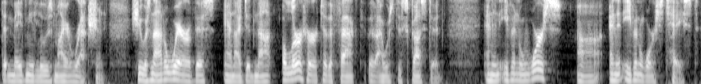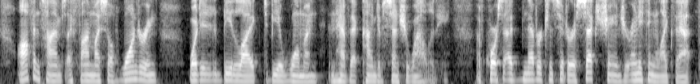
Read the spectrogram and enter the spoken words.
that made me lose my erection. She was not aware of this, and I did not alert her to the fact that I was disgusted. And an even worse uh, and an even worse taste. Oftentimes, I find myself wondering what it'd be like to be a woman and have that kind of sensuality. Of course, I'd never consider a sex change or anything like that.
